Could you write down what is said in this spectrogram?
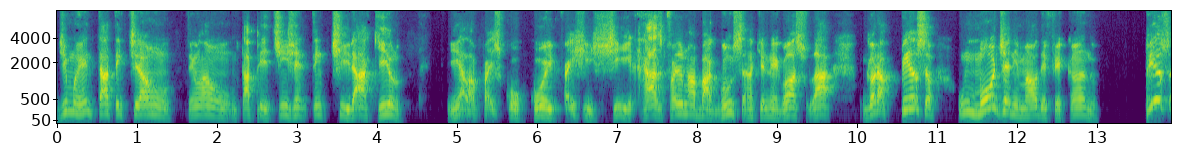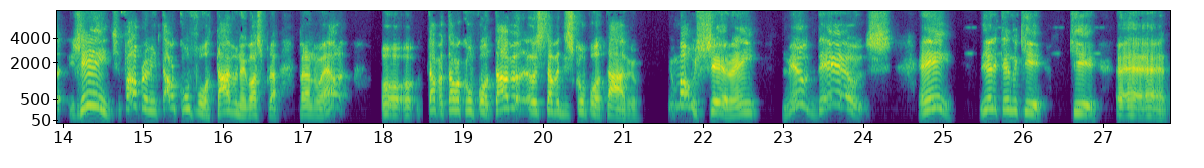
De manhã tá, tem que tirar um. Tem lá um tapetinho, gente tem que tirar aquilo. e ela faz cocô e faz xixi, rasga, faz uma bagunça naquele negócio lá. Agora pensa um monte de animal defecando. Pensa, gente, fala para mim, tava confortável o negócio para Noel? Ou, ou, tava, tava confortável ou estava desconfortável? E o mau cheiro, hein? Meu Deus! Hein? E ele tendo que, que é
